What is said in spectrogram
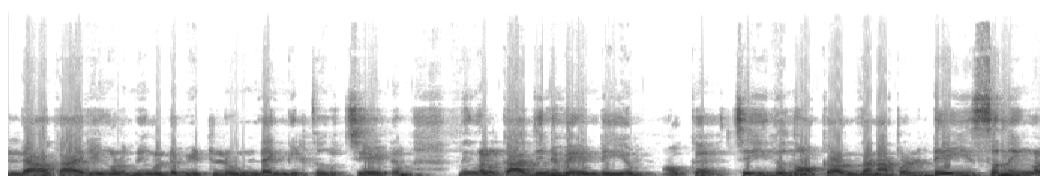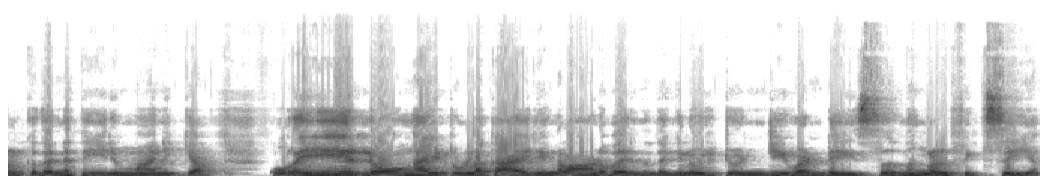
എല്ലാ കാര്യങ്ങളും നിങ്ങളുടെ വീട്ടിലുണ്ടെങ്കിൽ തീർച്ചയായിട്ടും നിങ്ങൾക്ക് അതിനു വേണ്ടിയും ഒക്കെ ചെയ്ത് നോക്കാവുന്നതാണ്. അപ്പോൾ ഡേയ്സ് നിങ്ങൾക്ക് തന്നെ തീരുമാനിക്കാം. കുറേ ലോങ് ആയിട്ടുള്ള കാര്യങ്ങളാണ് വരുന്നതെങ്കിൽ ഒരു ട്വന്റി വൺ ഡേയ്സ് നിങ്ങൾ ഫിക്സ് ചെയ്യാം.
